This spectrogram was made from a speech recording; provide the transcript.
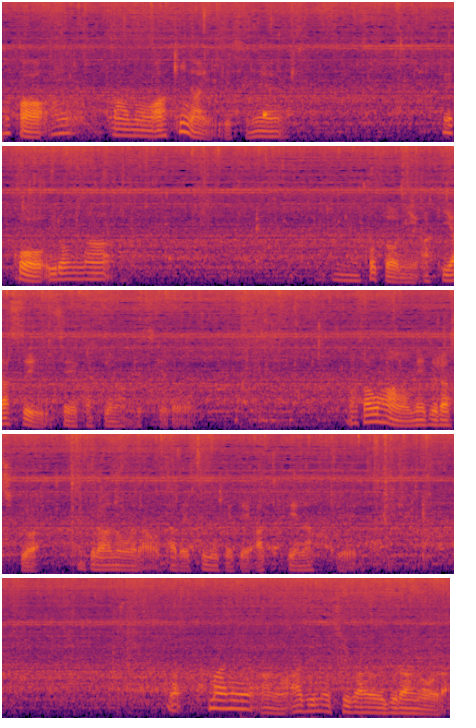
なんか、あの、飽きないですね。結構いろんな、うんことに飽きやすい生活なんですけど、朝ごはんは珍しくはグラノーラを食べ続けて飽きてなくて、ま、たまにあの味の違うグラノーラを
